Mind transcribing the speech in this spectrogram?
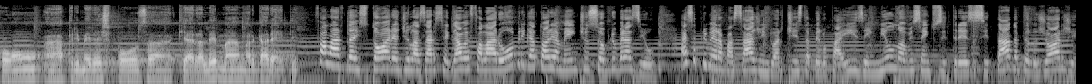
com a primeira esposa, que era alemã, Margarete. Falar da história de Lazar Segal é falar obrigatoriamente sobre o Brasil. Essa primeira passagem do artista pelo país, em 1913, citada pelo Jorge,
